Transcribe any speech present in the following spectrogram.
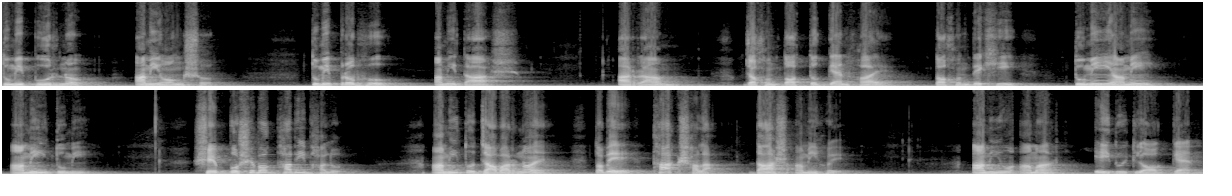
তুমি পূর্ণ, আমি অংশ, তুমি প্রভু, আমি দাস। আর রাম, যখন তত্ত্বজ্ঞান হয় তখন দেখি তুমি আমি আমি তুমি। সেব্য সেবক ভাবি ভালো। আমি তো যাবার নয়, তবে থাক শালা দাস আমি হয়ে। আমিও আমার এই দুইটি অজ্ঞান।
